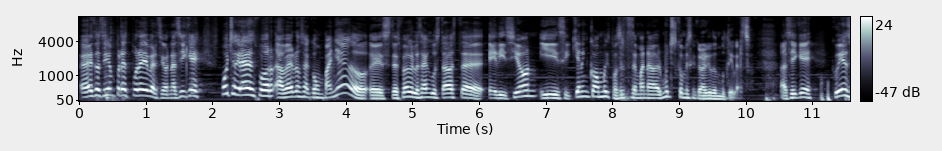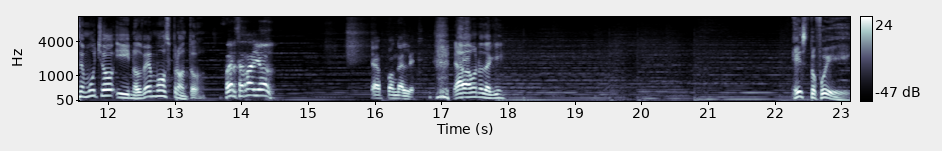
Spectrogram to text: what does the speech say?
Eso siempre es pura diversión. Así que muchas gracias por habernos acompañado. Este, espero que les haya gustado esta edición. Y si quieren cómics, pues esta semana va a haber muchos cómics en Crónicas del Multiverso. Así que cuídense mucho y nos vemos pronto. ¡Fuerza, rayos! Ya póngale. Ya vámonos de aquí. Esto fue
